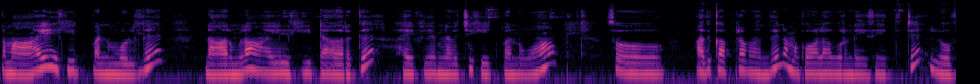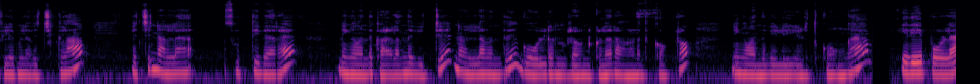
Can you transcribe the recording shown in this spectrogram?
நம்ம ஆயில் ஹீட் பண்ணும்பொழுது நார்மலாக ஆயில் ஹீட் ஆகிறதுக்கு ஹை ஃப்ளேமில் வச்சு ஹீட் பண்ணுவோம். ஸோ அதுக்கப்புறம் வந்து நம்ம கோலா உருண்டையை சேர்த்துட்டு லோ ஃப்ளேமில் வச்சுக்கலாம். வச்சு நல்லா சுற்றி வர நீங்கள் வந்து கலந்து விட்டு நல்லா வந்து கோல்டன் ப்ரௌன் கலர் ஆனதுக்கப்புறம் நீங்கள் வந்து வெளியில் எடுத்துக்கோங்க. இதே போல்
